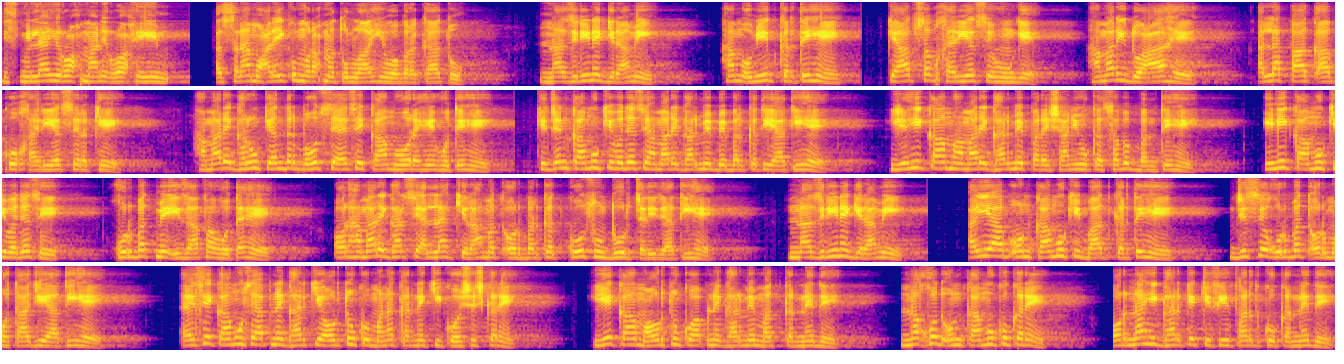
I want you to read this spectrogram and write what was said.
बिसमीम अल्लाम वरहमतुल्लाहि वबरकातुहू। नाजरीन गिरामी, हम उम्मीद करते हैं कि आप सब खैरियत से होंगे। हमारी दुआ है, अल्लाह पाक आपको खैरियत से रखे। हमारे घरों के अंदर बहुत से ऐसे काम हो रहे होते हैं कि जिन कामों की वजह से हमारे घर में बेबरकती आती है, यही काम हमारे घर में परेशानियों का सबब बनते हैं। इन्हीं कामों की वजह से गुर्बत में इजाफा होता है। और हमारे घर से अल्लाह की रहमत और बरकत कोसों दूर चली जाती है। नाजरीन गिरामी, आइए अब उन कामों की बात करते हैं जिससे गुर्बत और मोहताजी आती है। ऐसे कामों से अपने घर की औरतों को मना करने की कोशिश करें। ये काम औरतों को अपने घर में मत करने दें। न खुद उन कामों को करें और न ही घर के किसी फर्द को करने दें।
